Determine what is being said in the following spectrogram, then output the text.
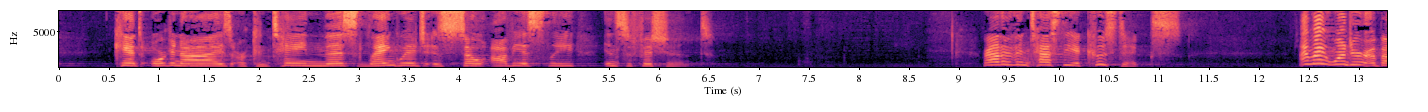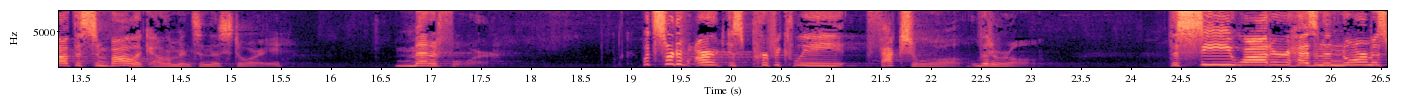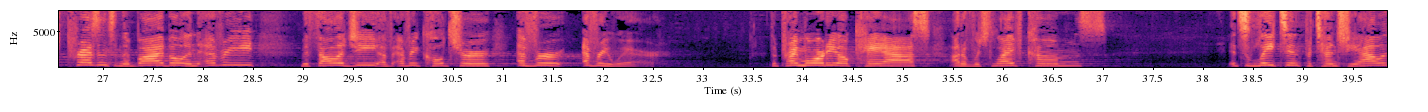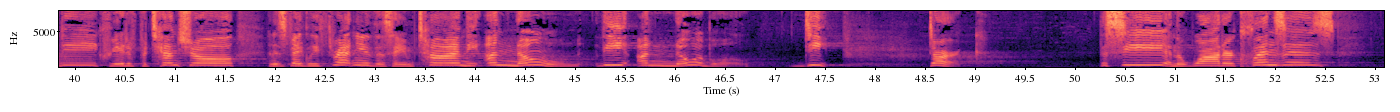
can't organize or contain this. Language is so obviously insufficient. Rather than test the acoustics, I might wonder about the symbolic elements in this story. Metaphor. What sort of art is perfectly factual, literal? The sea water has an enormous presence in the Bible in every mythology of every culture, ever, everywhere. The primordial chaos out of which life comes, its latent potentiality, creative potential, and it's vaguely threatening at the same time, the unknown, the unknowable, deep, dark. The sea and the water cleanses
